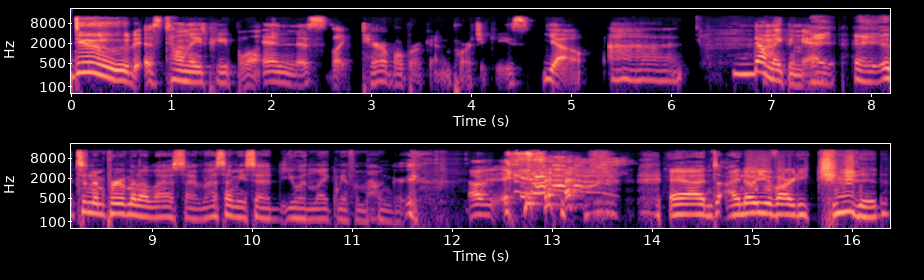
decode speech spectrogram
dude is telling these people in this like terrible broken Portuguese, "Yo, uh, don't make me mad." hey, hey, it's an improvement on last time. Last time he said you wouldn't like me if I'm hungry. Oh, and I know you've already cheated,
